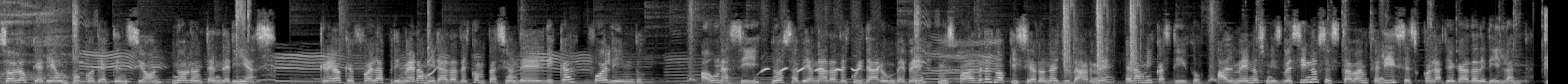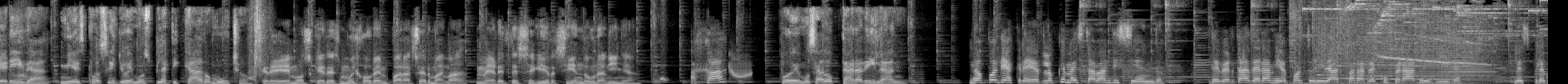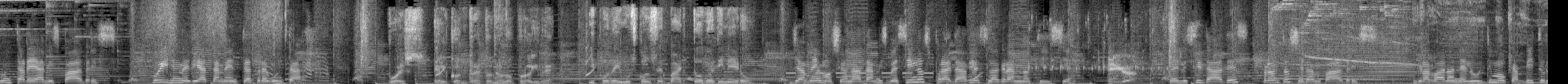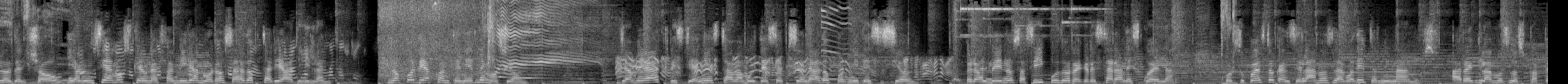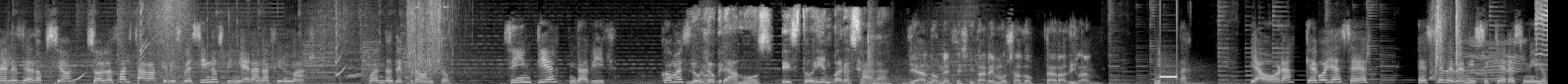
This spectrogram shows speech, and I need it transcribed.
Solo quería un poco de atención, no lo entenderías. Creo que fue la primera mirada de compasión de Erika, fue lindo. Aún así, no sabía nada de cuidar un bebé, mis padres no quisieron ayudarme, era mi castigo. Al menos mis vecinos estaban felices con la llegada de Dylan. Querida, mi esposo y yo hemos platicado mucho. Creemos que eres muy joven para ser mamá, mereces seguir siendo una niña. Ajá, Podemos adoptar a Dylan. no podía creer lo que me estaban diciendo. De verdad era mi oportunidad para recuperar mi vida. Les preguntaré a mis padres. Fui inmediatamente a preguntar. Pues, el contrato no lo prohíbe. Y podemos conservar todo el dinero. Llamé emocionada a mis vecinos para darles la gran noticia. Diga. Felicidades, pronto serán padres. Grabaron el último capítulo del show y anunciamos que una familia amorosa adoptaría a Dylan. No podía contener la emoción. Llamé a Cristian y estaba muy decepcionado por mi decisión. Pero al menos así pudo regresar a la escuela. Por supuesto cancelamos la boda y terminamos. Arreglamos los papeles de adopción. Solo faltaba que mis vecinos vinieran a firmar. Cuando de pronto... Cintia, David. ¿Cómo estás? Lo logramos. Estoy embarazada. Ya no necesitaremos adoptar a Dylan. Mierda. ¿Y ahora qué voy a hacer? Este bebé ni siquiera es mío.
